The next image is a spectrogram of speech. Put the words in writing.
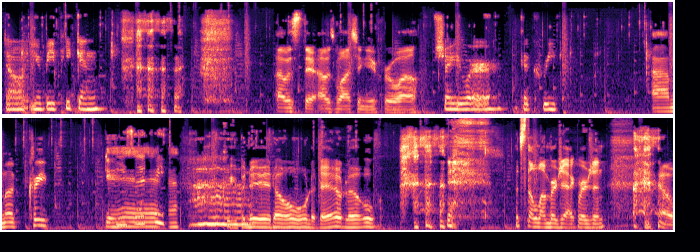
Don't you be peeking. I was there. I was watching you for a while. I'm sure you were like a creep. I'm a creep. He's a Yeah. creep. Ah, Keeping it on the down low. That's the lumberjack version. Oh.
